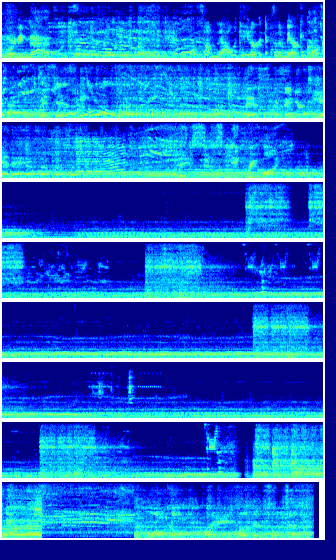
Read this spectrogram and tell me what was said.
I'm learning that. That's not an alligator. It's an American crocodile. This is. Oh. This is in your DNA.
